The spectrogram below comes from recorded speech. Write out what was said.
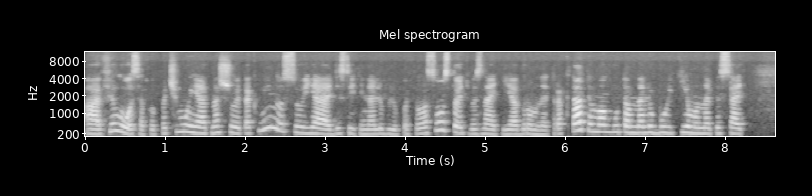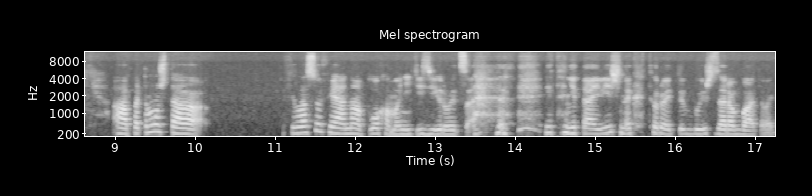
А философы, почему я отношу это к минусу? Я действительно люблю пофилософствовать, вы знаете, я огромные трактаты могу там на любую тему написать, а, потому что философия, она плохо монетизируется. это не та вещь, на которой ты будешь зарабатывать.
